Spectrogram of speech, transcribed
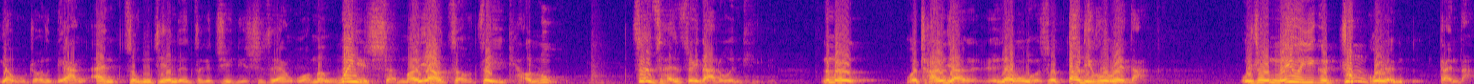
要武装，两岸中间的这个距离是这样，我们为什么要走这一条路？这才是最大的问题。那么我常讲，人家问我说，到底会不会打？我说没有一个中国人敢打。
